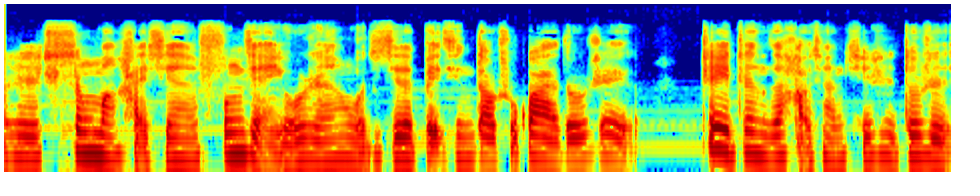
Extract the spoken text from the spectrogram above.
是生猛海鲜，丰俭由人。我就记得北京到处挂的都是这个。这一阵子好像其实都是，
